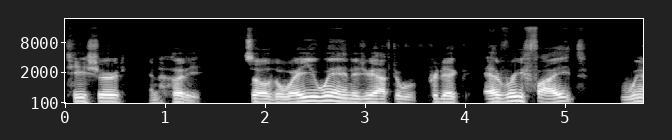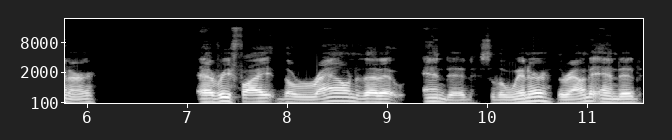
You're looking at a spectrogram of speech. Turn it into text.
t-shirt, and hoodie. So the way you win is you have to predict every fight winner every fight, the round that it ended. So the winner, the round it ended.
